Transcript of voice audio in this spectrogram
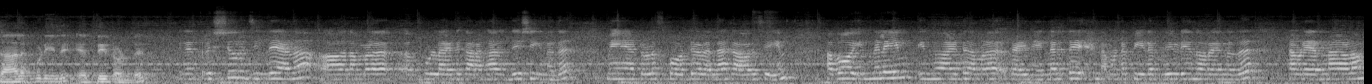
ചാലക്കുടിയിൽ എത്തിയിട്ടുണ്ട്. പിന്നെ തൃശ്ശൂർ ജില്ലയാണ് നമ്മൾ ഫുള്ളായിട്ട് കറങ്ങാൻ ഉദ്ദേശിക്കുന്നത്. മെയിനായിട്ടുള്ള സ്പോട്ടുകളെല്ലാം കവർ ചെയ്യും. അപ്പോൾ ഇന്നലെയും ഇന്നുമായിട്ട് നമ്മൾ കഴിഞ്ഞു ഇന്നലത്തെ നമ്മുടെ പി ഡബ്ല്യു ഡി എന്ന് പറയുന്നത് നമ്മുടെ എറണാകുളം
